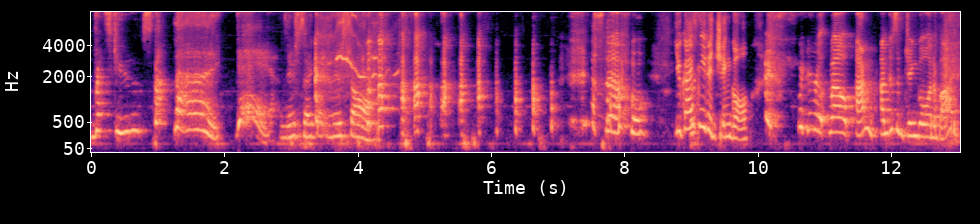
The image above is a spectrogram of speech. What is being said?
rescue spotlight. Yeah. New segment, new song. So You guys need a jingle. we really, well, I'm I'm just a jingle and a body.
